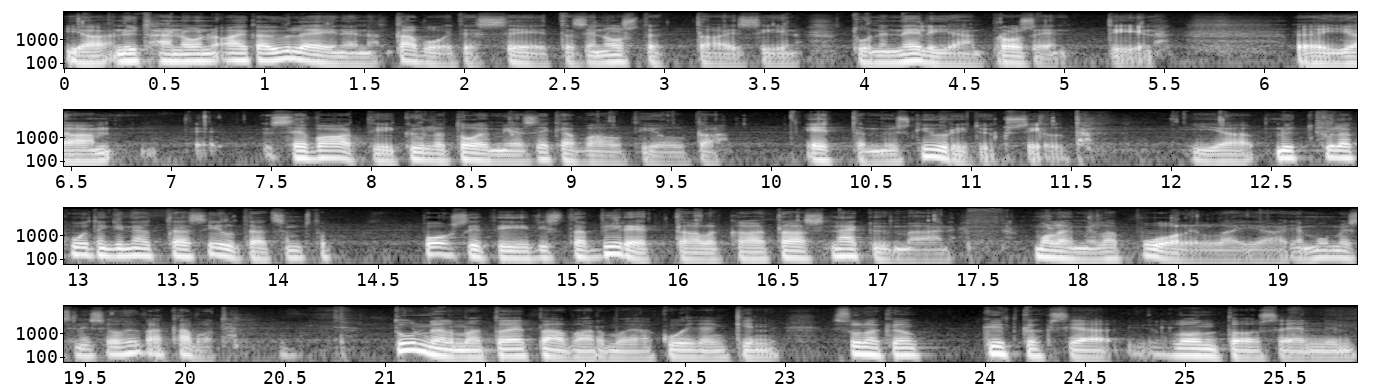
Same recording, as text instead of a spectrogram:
Ja nythän on aika yleinen tavoite se, että se nostettaisiin tuonne neljään prosenttiin. Ja se vaatii kyllä toimia sekä valtiolta että myöskin yrityksiltä. Ja nyt kyllä kuitenkin näyttää siltä, että semmoista positiivista virettä alkaa taas näkymään molemmilla puolilla ja, ja mun mielestä se on hyvä tavoite. Tunnelmat on epävarmoja kuitenkin. Sullakin on kytköksiä Lontooseen, niin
